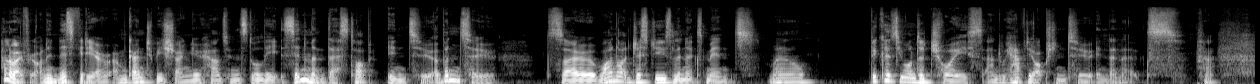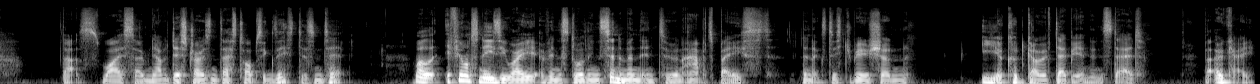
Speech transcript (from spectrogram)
Hello everyone, in this video I'm going to be showing you how to install the Cinnamon desktop into Ubuntu. So why not just use Linux Mint? Well, because you want a choice and we have the option to in Linux. That's why so many other distros and desktops exist, isn't it? Well, if you want an easy way of installing Cinnamon into an apt-based Linux distribution, you could go with Debian instead. But okay,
